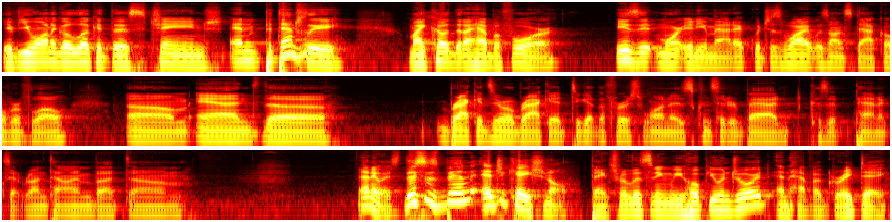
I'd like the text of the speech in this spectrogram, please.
if you want to go look at this change and potentially my code that I had before, is it more idiomatic, which is why it was on Stack Overflow. Um, and the bracket zero bracket to get the first one is considered bad because it panics at runtime. But, um, anyways, this has been educational. Thanks for listening. We hope you enjoyed and have a great day.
